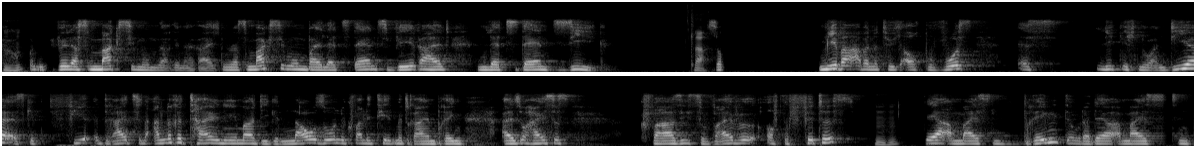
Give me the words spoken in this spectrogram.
mhm. und ich will das Maximum darin erreichen. Und das Maximum bei Let's Dance wäre halt ein Let's Dance-Sieg. Klar. So. Mir war aber natürlich auch bewusst, es liegt nicht nur an dir, es gibt vier, 13 andere Teilnehmer, die genauso eine Qualität mit reinbringen. Also heißt es quasi Survival of the Fittest, mhm. der am meisten bringt oder der am meisten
